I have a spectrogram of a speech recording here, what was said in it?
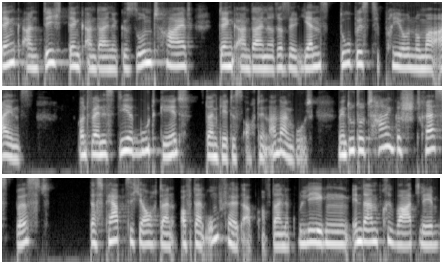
Denk an dich, denk an deine Gesundheit, denk an deine Resilienz. Du bist die Prio Nummer eins. Und wenn es dir gut geht, dann geht es auch den anderen gut. Wenn du total gestresst bist, das färbt sich ja auch dein, auf dein Umfeld ab, auf deine Kollegen, in deinem Privatleben.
